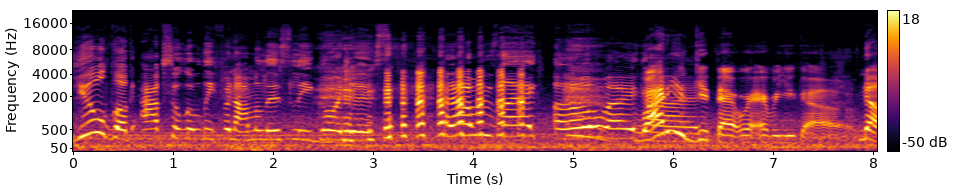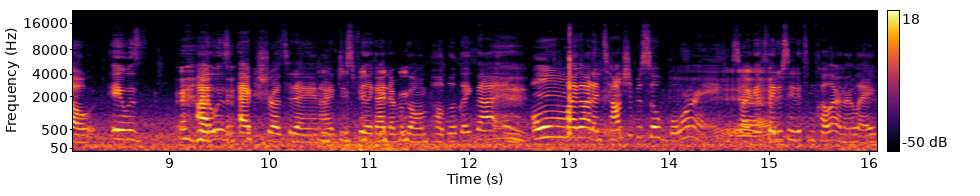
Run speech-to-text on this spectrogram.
you look absolutely phenomenally gorgeous. and I was like, oh my god. Why do you get that wherever you go? No, it was. I was extra today, and I just feel like I never go in public like that. And oh my god, and township is so boring. So I guess they just needed some color in their life.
